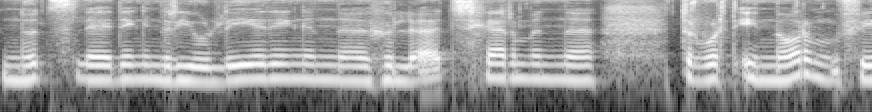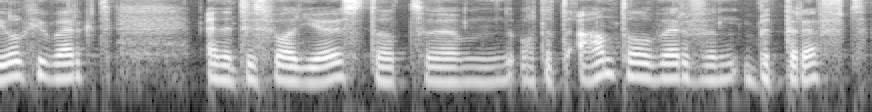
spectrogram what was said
Nutsleidingen, rioleringen, uh, geluidsschermen. er wordt enorm veel gewerkt. En het is wel juist dat um, wat het aantal werven betreft,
